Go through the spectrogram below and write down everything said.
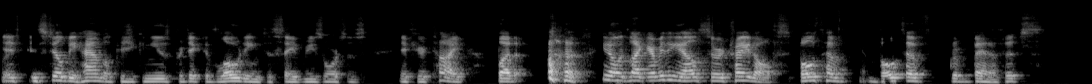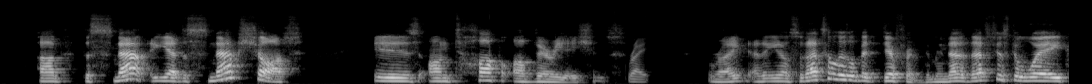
It can still be handled because you can use predictive loading to save resources if you're tight. But you know, like everything else, there are trade-offs. Both have both have benefits. Um, the snap, yeah, the snapshot is on top of variations right. right? And you know, so that's a little bit different. I mean, that that's just a way.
